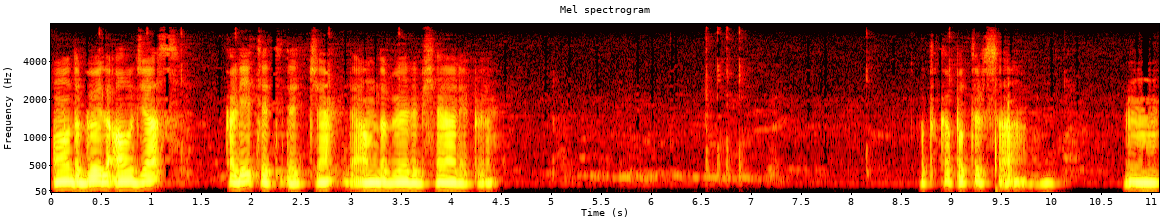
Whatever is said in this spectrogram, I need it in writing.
Onu da böyle alacağız. Kaleyi tehdit edeceğim. Devamında böyle bir şeyler yaparım. Atı kapatırsa hmm.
